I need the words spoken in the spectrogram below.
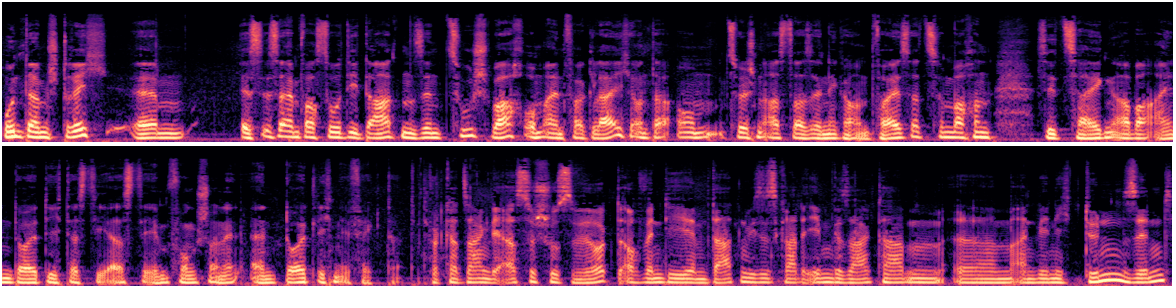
Unterm Strich ähm, es ist einfach so, die Daten sind zu schwach, um einen Vergleich unter, um zwischen AstraZeneca und Pfizer zu machen. Sie zeigen aber eindeutig, dass die erste Impfung schon einen, deutlichen Effekt hat. Ich wollte gerade sagen, der erste Schuss wirkt, auch wenn die Daten, wie Sie es gerade eben gesagt haben, ähm, ein wenig dünn sind.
